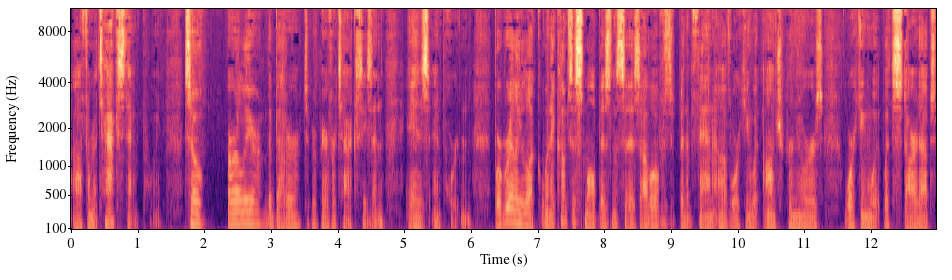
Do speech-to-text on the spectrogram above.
uh, from a tax standpoint. So earlier the better to prepare for tax season is important. But really, look, when it comes to small businesses, I've always been a fan of working with entrepreneurs, working with, with startups,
